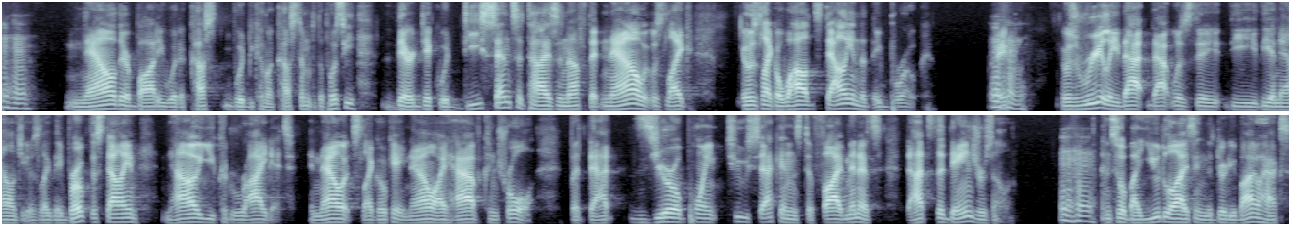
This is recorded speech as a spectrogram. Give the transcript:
Mhm. Now their body would accust- would become accustomed to the pussy their dick would desensitize enough that now it was like it was like a wild stallion that they broke right Mhm. it was really that that was the the the analogy it was like they broke the stallion now you could ride it and now it's like okay now i have control but that 0.2 seconds to 5 minutes that's the danger zone Mhm. and so by utilizing the dirty biohacks,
